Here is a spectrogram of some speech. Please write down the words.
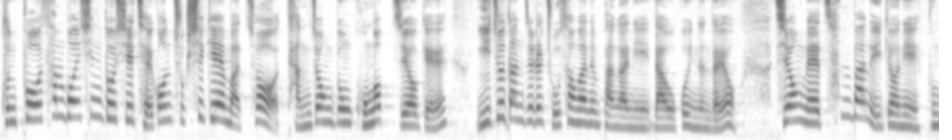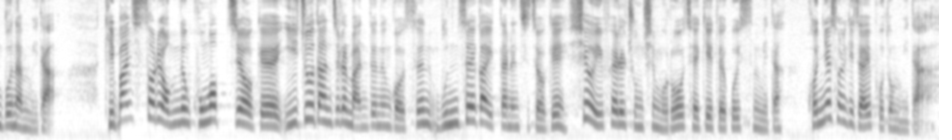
군포 3번 신도시 재건축 시기에 맞춰 당정동 공업 지역에 이주 단지를 조성하는 방안이 나오고 있는데요. 지역 내 찬반 의견이 분분합니다. 기반 시설이 없는 공업 지역에 이주 단지를 만드는 것은 문제가 있다는 지적이 시의회를 중심으로 제기되고 있습니다. 권예솔 기자의 보도입니다.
